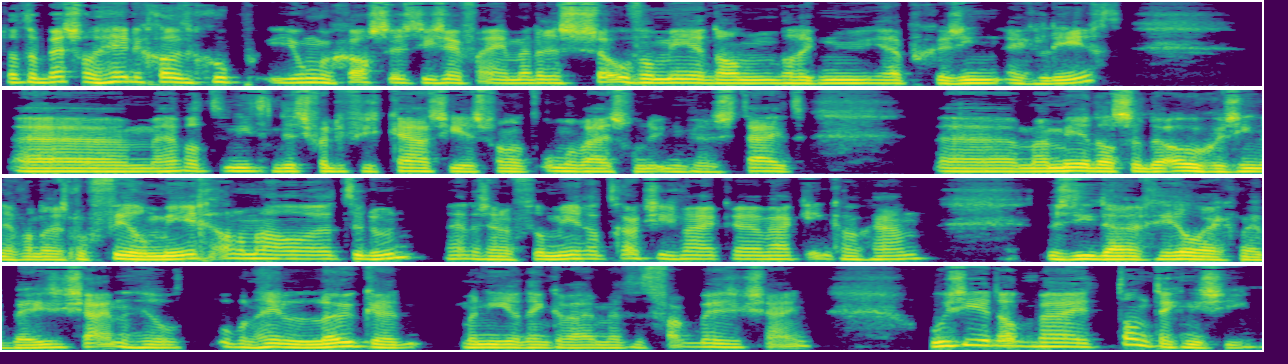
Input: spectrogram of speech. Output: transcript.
dat er best wel een hele grote groep jonge gasten is die zeggen van hé, maar er is zoveel meer dan wat ik nu heb gezien en geleerd. Um, hè, wat niet een disqualificatie is van het onderwijs van de universiteit. Uh, maar meer dat ze de ogen zien en van er is nog veel meer allemaal uh, te doen. Hè, er zijn nog veel meer attracties waar ik, uh, waar ik in kan gaan. Dus die daar heel erg mee bezig zijn. Heel, op een hele leuke manier denken wij met het vak bezig zijn. Hoe zie je dat bij tandtechnici?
